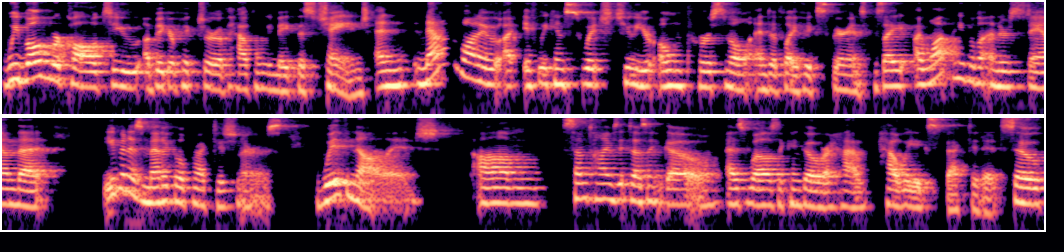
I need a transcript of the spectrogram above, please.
we both were called to a bigger picture of how can we make this change. And now i want to uh, if we can switch to your own personal end of life experience because i i want people to understand that even as medical practitioners with knowledge um, sometimes it doesn't go as well as it can go or how how we expected it. So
